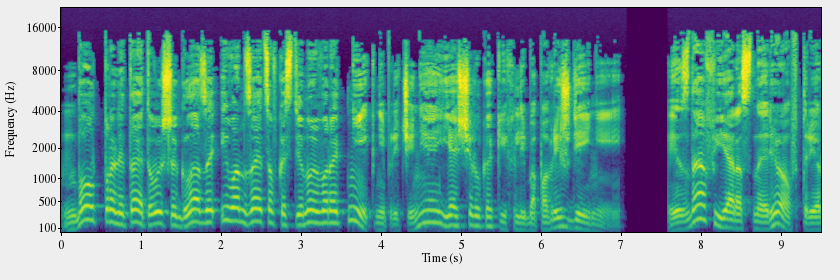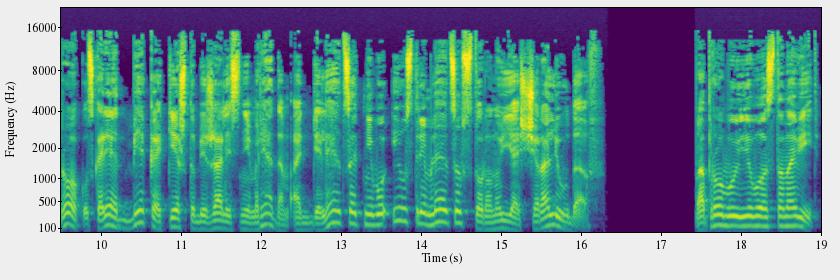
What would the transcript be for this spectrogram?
Болт пролетает выше глаза и вонзается в костяной воротник, не причиняя ящеру каких-либо повреждений. Издав яростный рев, Трирок ускоряет бег, а те, что бежали с ним рядом, отделяются от него и устремляются в сторону ящера-людов. «Попробую его остановить»,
